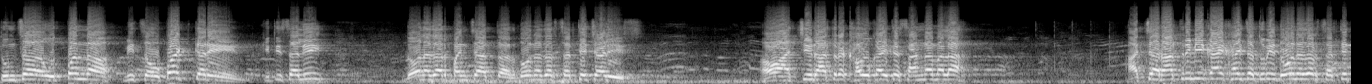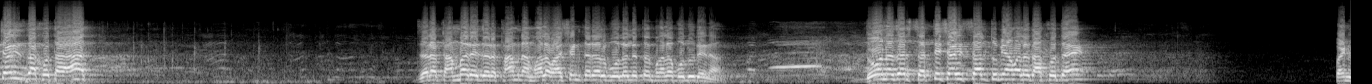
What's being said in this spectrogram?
तुमचं उत्पन्न मी चौपट करेन. किती साली? दोन हजार पंच्याहत्तर दोन हजार सत्तेचाळीस. अहो आजची रात्र खाऊ काय ते सांगा मला. आजच्या रात्री मी काय खायचं तुम्ही दोन हजार सत्तेचाळीस दाखवता आहात जरा थांबा रे जरा थांब ना. मला भाषण करायला बोलवलं तर मला बोलू दे ना. दोन हजार सत्तेचाळीस साल तुम्ही आम्हाला दाखवताय. पण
